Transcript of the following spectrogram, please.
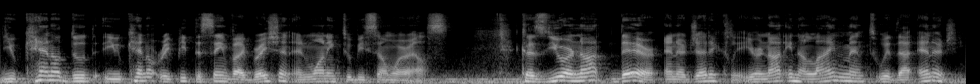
You cannot do you cannot repeat the same vibration and wanting to be somewhere else because you are not there energetically. You're not in alignment with that energy.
